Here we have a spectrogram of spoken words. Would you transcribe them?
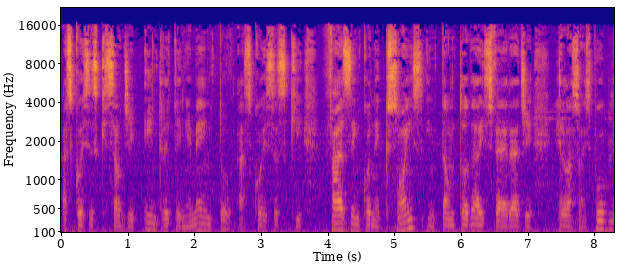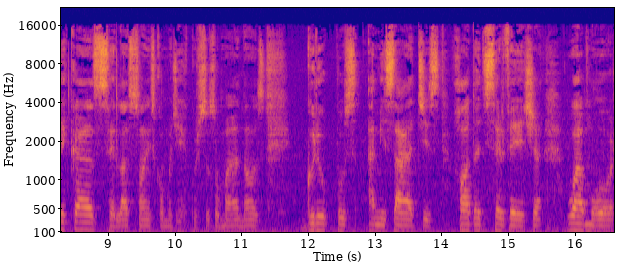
as coisas que são de entretenimento, as coisas que fazem conexões, então toda a esfera de relações públicas, relações como de recursos humanos, grupos, amizades, roda de cerveja, o amor,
